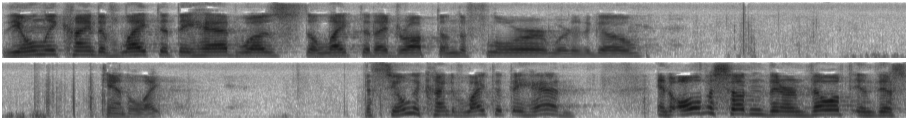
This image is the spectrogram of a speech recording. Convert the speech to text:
The only kind of light that they had was the light that I dropped on the floor. Where did it go? Candlelight. That's the only kind of light that they had. And all of a sudden, they're enveloped in this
